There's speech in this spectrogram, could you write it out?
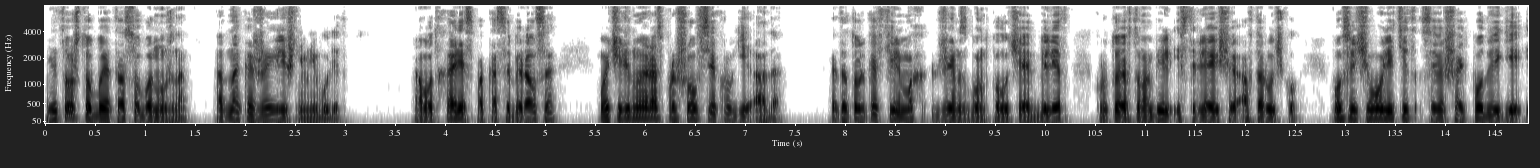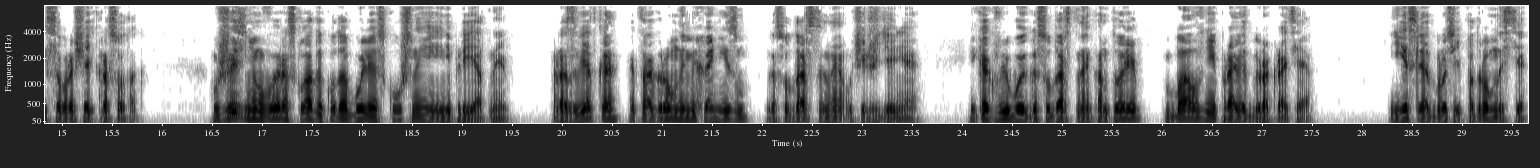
Не то чтобы это особо нужно, однако же и лишним не будет. А вот Харрис, пока собирался, в очередной раз прошел все круги ада. Это только в фильмах Джеймс Бонд получает билет, крутой автомобиль и стреляющую авторучку, после чего летит совершать подвиги и совращать красоток. В жизни, увы, расклады куда более скучные и неприятные. Разведка – это огромный механизм, государственное учреждение. И как в любой государственной конторе, бал в ней правит бюрократия. Если отбросить подробности,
